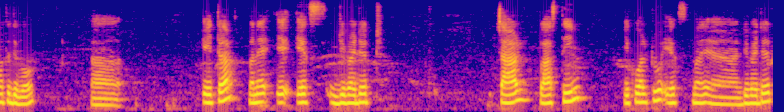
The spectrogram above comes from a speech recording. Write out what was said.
মতে দিব এটা মানে এক্স ডিভাইডেড চার প্লাস তিন ইকুয়াল টু এক্স ডিভাইডেড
